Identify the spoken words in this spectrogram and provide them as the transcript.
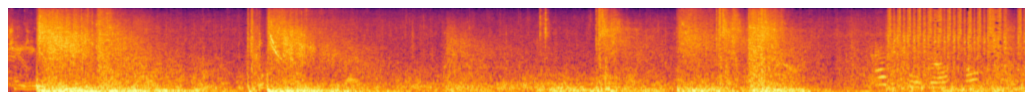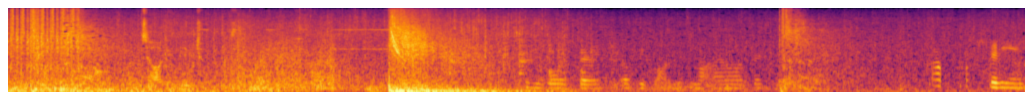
Changing. Reload. That's cool, bro. Oh, Target neutralized. Their kill people on my. Oh, city and.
